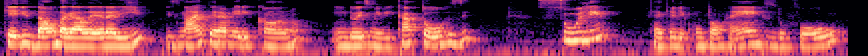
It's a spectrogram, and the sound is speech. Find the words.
queridão da galera aí, Sniper Americano em 2014. Sully, que é aquele com Tom Hanks do Voo,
